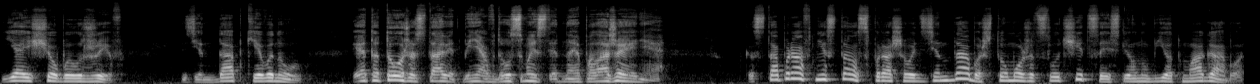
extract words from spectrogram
я еще был жив. Зиндаб кивнул. «Это тоже ставит меня в двусмысленное положение». Костоправ не стал спрашивать Зиндаба, что может случиться, если он убьет Магабу.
